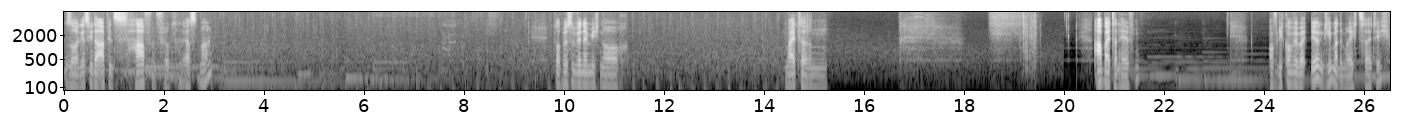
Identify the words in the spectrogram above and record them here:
So, und jetzt wieder ab ins Hafenviertel erstmal. Dort müssen wir nämlich noch weiteren Arbeitern helfen. Hoffentlich kommen wir bei irgendjemandem rechtzeitig.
